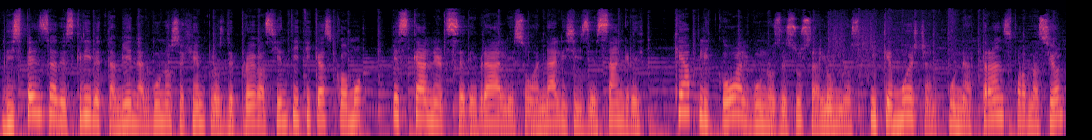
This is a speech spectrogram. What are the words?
Dispensa describe también algunos ejemplos de pruebas científicas como escáneres cerebrales o análisis de sangre que aplicó algunos de sus alumnos y que muestran una transformación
